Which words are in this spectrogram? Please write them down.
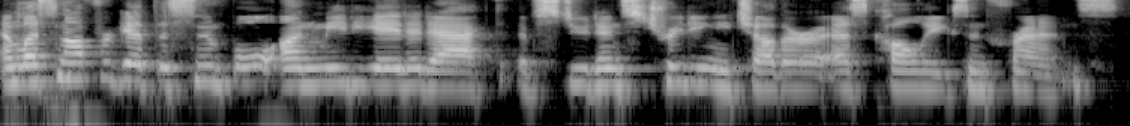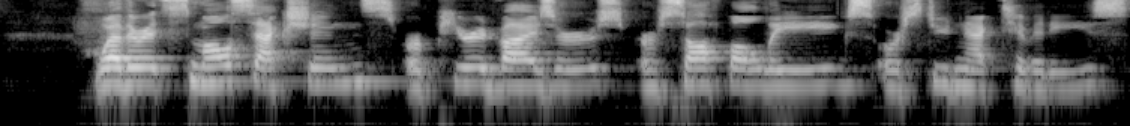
And let's not forget the simple, unmediated act of students treating each other as colleagues and friends. Whether it's small sections, or peer advisors, or softball leagues, or student activities,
